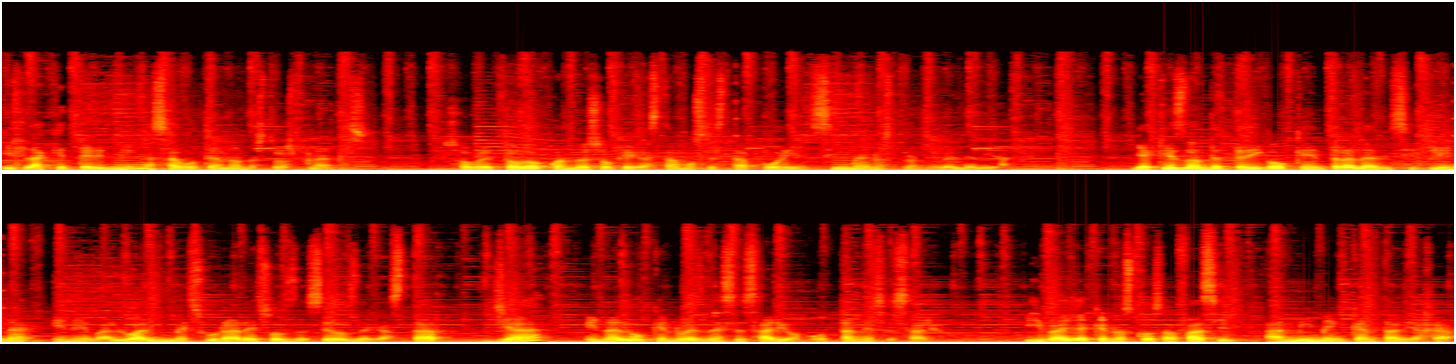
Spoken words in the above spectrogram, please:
es la que termina saboteando nuestros planes, sobre todo cuando eso que gastamos está por encima de nuestro nivel de vida. Y aquí es donde te digo que entra la disciplina en evaluar y mesurar esos deseos de gastar ya en algo que no es necesario o tan necesario. Y vaya que no es cosa fácil, a mí me encanta viajar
